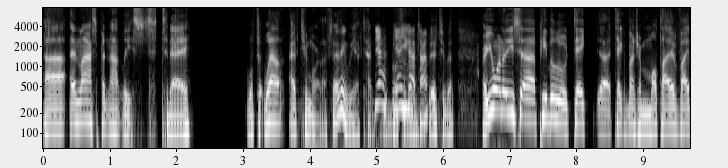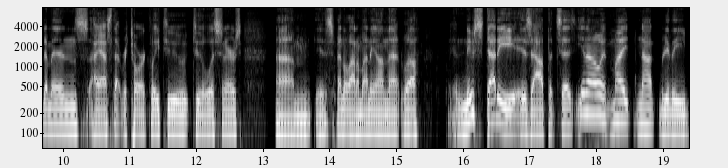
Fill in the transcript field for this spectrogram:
Uh, and last but not least, today, we'll fit, well, I have two more left. I think we have time. Yeah, to do both yeah, you them. got time. We have two both. Are you one of these uh, people who take uh, take a bunch of multivitamins? I asked that rhetorically to to the listeners. um, spend a lot of money on that. Well, a new study is out that says, you know, it might not really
